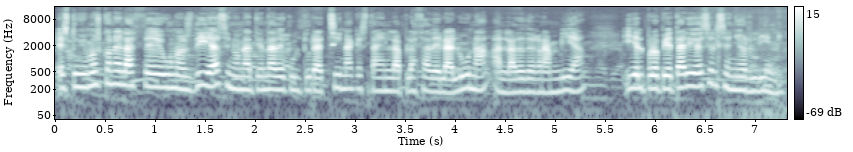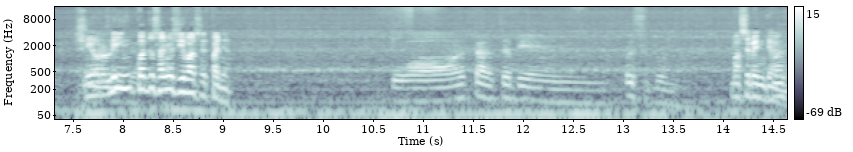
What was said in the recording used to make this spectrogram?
Estuvimos con él hace unos días en una tienda de cultura china que está en la Plaza de la Luna, al lado de Gran Vía, y el propietario es el señor Lin. Señor Lin, ¿cuántos años llevas en España? Más de 20 años.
